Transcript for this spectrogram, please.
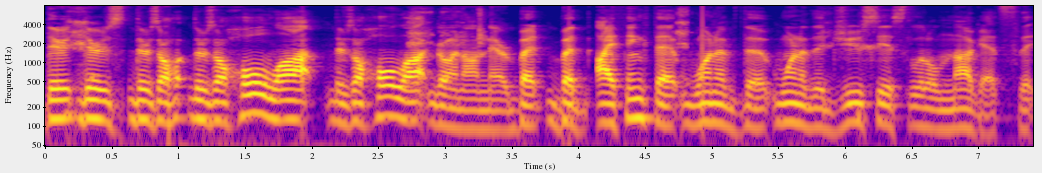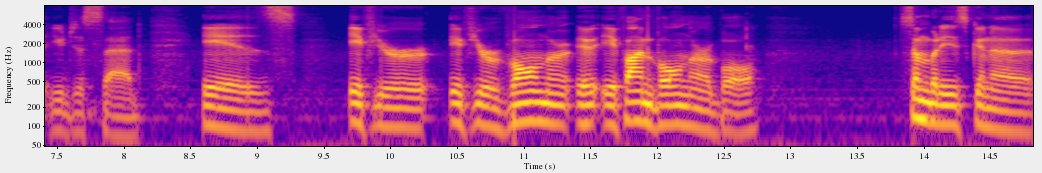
there, there's there's a there's a whole lot there's a whole lot going on there, but but I think that one of the one of the juiciest little nuggets that you just said is if you're if you're vulnerable if I'm vulnerable, somebody's gonna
